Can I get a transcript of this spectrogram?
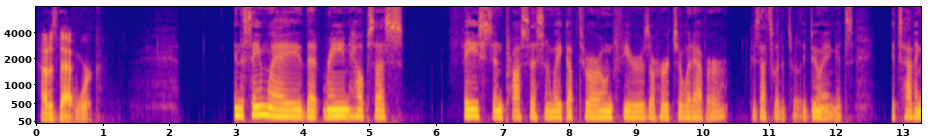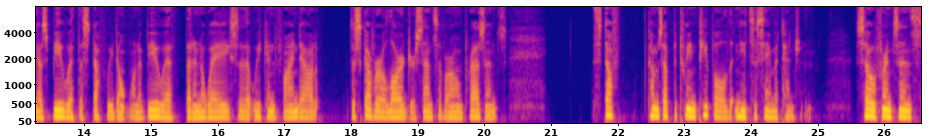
How does that work? In the same way that rain helps us face and process and wake up through our own fears or hurts or whatever, because that's what it's really doing. It's it's having us be with the stuff we don't want to be with, but in a way so that we can find out discover a larger sense of our own presence, stuff comes up between people that needs the same attention. So, for instance,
